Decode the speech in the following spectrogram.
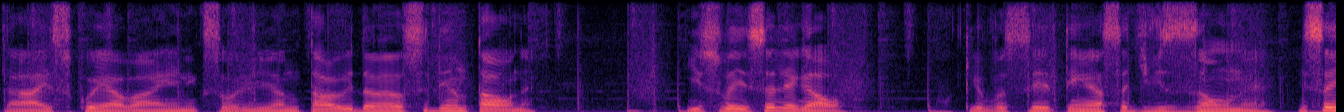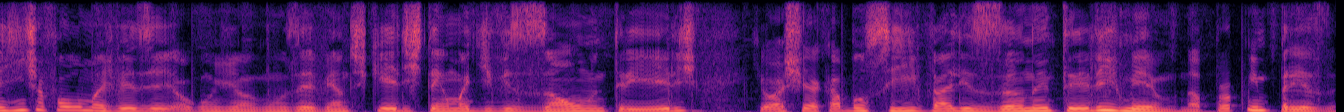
da Square Enix oriental e da ocidental, né? Isso isso é legal. Porque você tem essa divisão, né? Isso a gente já falou umas vezes em alguns, alguns eventos que eles têm uma divisão entre eles que eu acho que acabam se rivalizando entre eles mesmo, na própria empresa.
